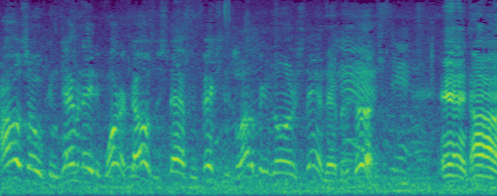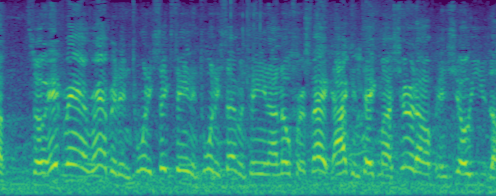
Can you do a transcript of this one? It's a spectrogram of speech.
also, contaminated water causes staph infections. A lot of people don't understand that, but it does. And uh, so it ran rampant in 2016 and 2017. I know for a fact I can take my shirt off and show you the.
